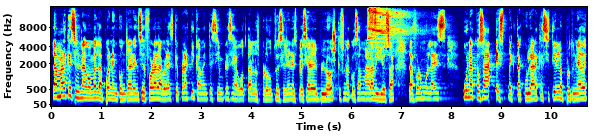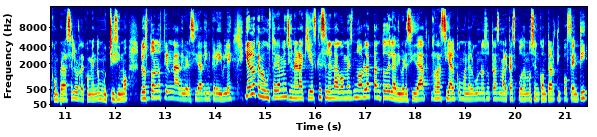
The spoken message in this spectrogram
La marca de Selena Gómez la pueden encontrar en Sephora, la verdad es que prácticamente siempre se agotan los productos de Selena, en especial el blush, que es una cosa maravillosa. La fórmula es una cosa espectacular que si tienen la oportunidad de comprarse lo recomiendo muchísimo. Los tonos tienen una diversidad increíble. Y algo que me gustaría mencionar aquí es que Selena Gómez no habla tanto de la diversidad racial como en algunas otras marcas podemos encontrar tipo Fenty,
